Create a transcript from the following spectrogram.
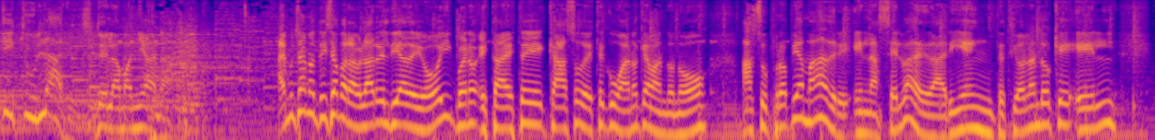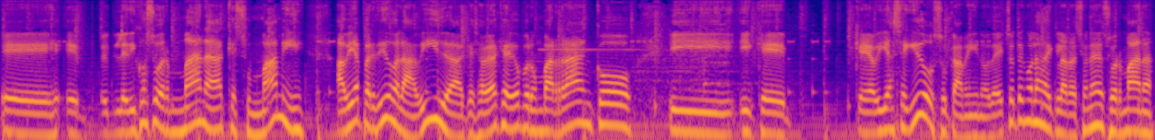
Titulares de la mañana. Hay muchas noticias para hablar el día de hoy. Bueno, está este caso de este cubano que abandonó a su propia madre en la selva de Darién. Te estoy hablando que él eh, eh, le dijo a su hermana que su mami había perdido la vida, que se había caído por un barranco y, y que que había seguido su camino. De hecho, tengo las declaraciones de su hermana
